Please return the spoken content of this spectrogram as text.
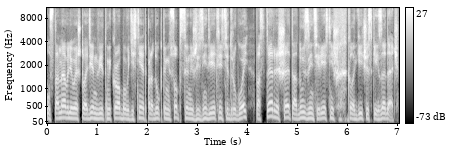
Устанавливая, что один вид микробов вытесняет продуктами собственной жизнедеятельности другой, Пастер решает одну из интереснейших экологических задач.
